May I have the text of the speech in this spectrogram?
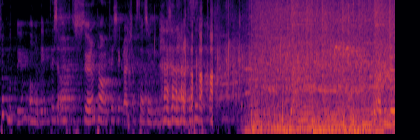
çok mutluyum, onurluyum. Teşekkür, artık susuyorum. Tamam, teşekkürler. Çok saçma. Herkese. Ödülü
